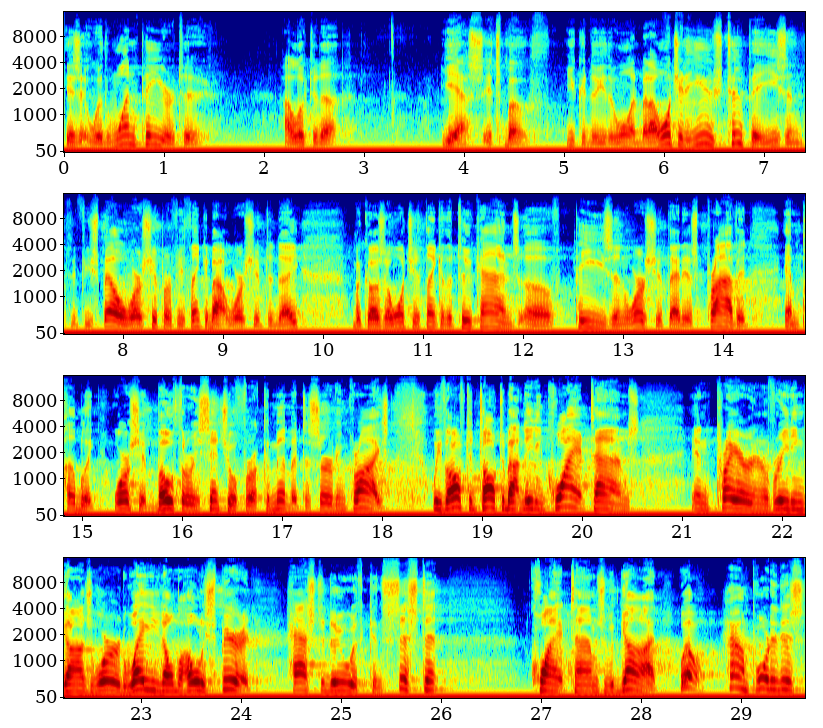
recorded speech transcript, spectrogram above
Is it with one P or two? I looked it up. Yes, it's both. You could do either one. But I want you to use two P's, and if you spell worship or if you think about worship today, because I want you to think of the two kinds of P's in worship that is, private and public worship. Both are essential for a commitment to serving Christ. We've often talked about needing quiet times in prayer and of reading God's Word. Waiting on the Holy Spirit has to do with consistent, quiet times with God. Well, how important is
